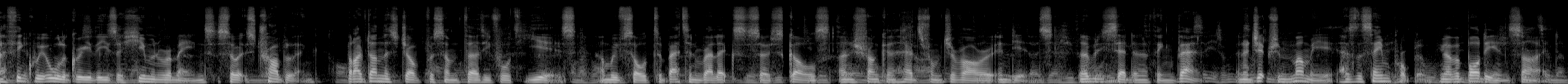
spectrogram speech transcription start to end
I think we all agree these are human remains, so it's troubling. But I've done this job for some 30, 40 years, and we've sold Tibetan relics, so skulls, and shrunken heads from Jivaro Indians. Nobody said anything then. An Egyptian mummy has the same problem. You have a body inside.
